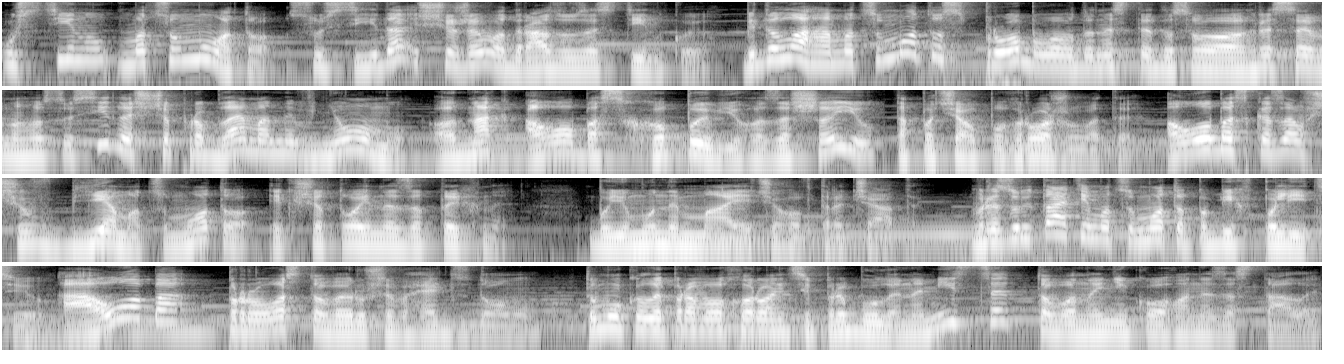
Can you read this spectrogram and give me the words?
у стіну Мацумото, сусіда, що жив одразу за стінкою. Бідолага Мацумото спробував донести до свого агресивного сусіда, що проблема не в ньому. Однак Аоба схопив його за шию та почав погрожувати. Аоба сказав, що вб'є Мацумото, якщо той не затихне бо йому немає чого втрачати. В результаті Моцумото побіг в поліцію, а оба просто вирушив геть з дому. Тому, коли правоохоронці прибули на місце, то вони нікого не застали.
